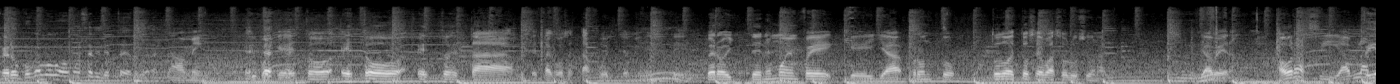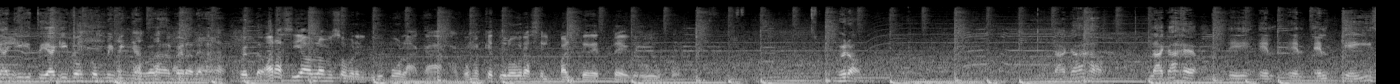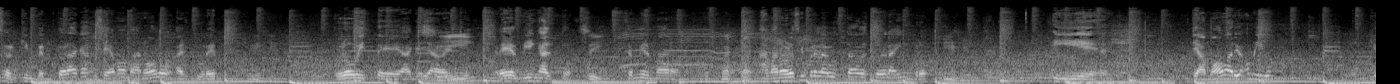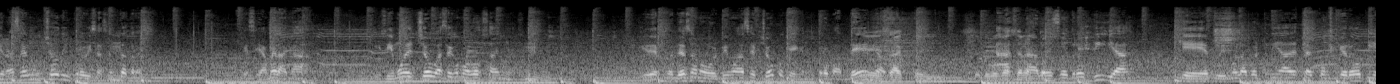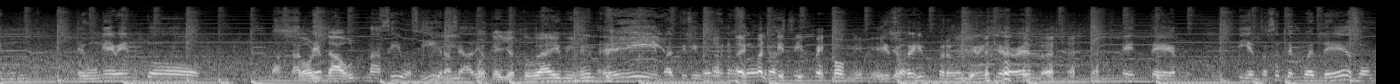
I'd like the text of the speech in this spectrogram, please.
Pero poco a poco vamos a salir de este ¿verdad? Amén. Sí, porque esto, esto, esto está, esta cosa está fuerte, mi gente. Pero tenemos en fe que ya pronto todo esto se va a solucionar. Ya verán. Ahora sí, háblame. Estoy aquí, estoy aquí con, con mi piña colada, espérate. cuéntame. Ahora sí, háblame sobre el grupo La Caja. ¿Cómo es que tú logras ser parte de este grupo? Mira, la caja, la caja, eh, el, el- el que hizo, el que inventó la caja se llama Manolo Arturet. Tú lo viste aquella Sí. vez. Él es el bien alto. Sí. Ese es mi hermano. A Manolo siempre le ha gustado esto de la impro. y eh, llamó a varios amigos. Quiero hacer un show de improvisación de atrás que se llama La Caja. Hicimos el show hace como dos años y después de eso nos volvimos a hacer show porque entró pandemia. Exacto, y se tuvo que Hasta los otros días que tuvimos la oportunidad de estar con Keropi en un, en un evento bastante masivo, sí, Sí, gracias a Dios. Porque yo estuve ahí, mi gente. Ey, participó con nosotros. participé con ellos. hizo impro, tienen que verlo. Este, y entonces después de eso,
